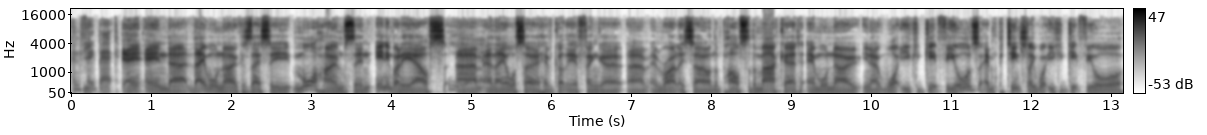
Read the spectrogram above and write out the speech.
and feedback. and, and uh, they will know because they see more homes than anybody else, Yeah. um, and they also have got their finger, um, and rightly so, on the pulse of the market, and will know, you know, what you could get for yours, and potentially what you could get for your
